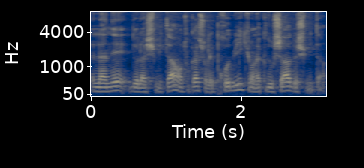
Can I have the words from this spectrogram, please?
l'année de la Shemitah, en tout cas sur les produits qui ont la Kdusha de Shemitah.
